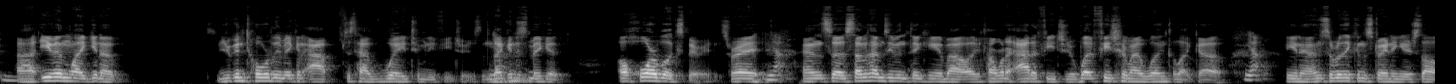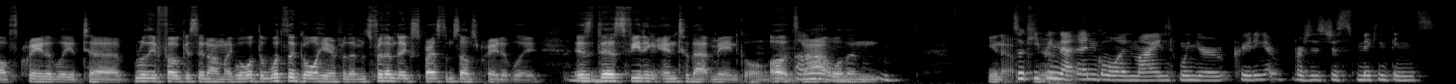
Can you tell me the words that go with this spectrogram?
Mm-hmm. Uh, even like, you know, you can totally make an app just have way too many features and yeah. that can just make it a horrible experience, right? Yeah. And so sometimes even thinking about like if I want to add a feature, what feature am I willing to let go? Yeah. You know, and so really constraining yourself creatively to really focus in on like, well, what the what's the goal here for them? It's for them to express themselves creatively. Mm-hmm. Is this feeding into that main goal? Mm-hmm. Oh, it's oh. not. Well, then. Mm-hmm. You know. So keeping yeah. that end goal in mind when you're creating it versus just making things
